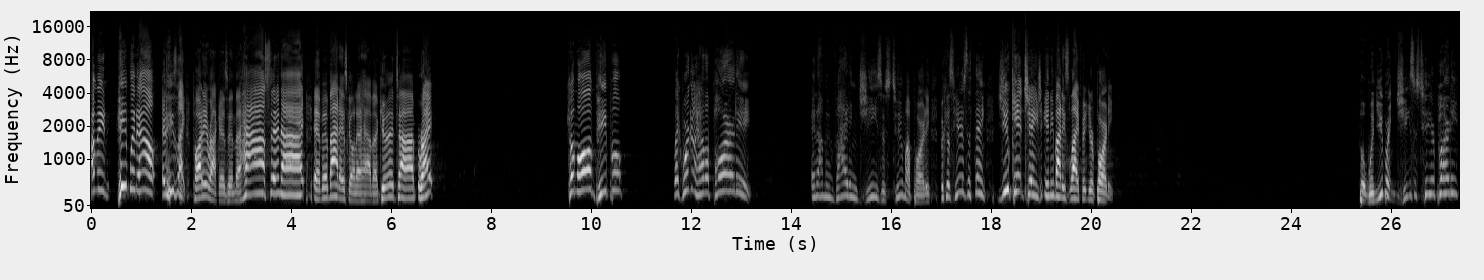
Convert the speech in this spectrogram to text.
I mean, he went out and he's like, Party rockers in the house tonight. Everybody's gonna have a good time, right? Come on, people. Like, we're gonna have a party. And I'm inviting Jesus to my party because here's the thing you can't change anybody's life at your party. But when you bring Jesus to your party,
